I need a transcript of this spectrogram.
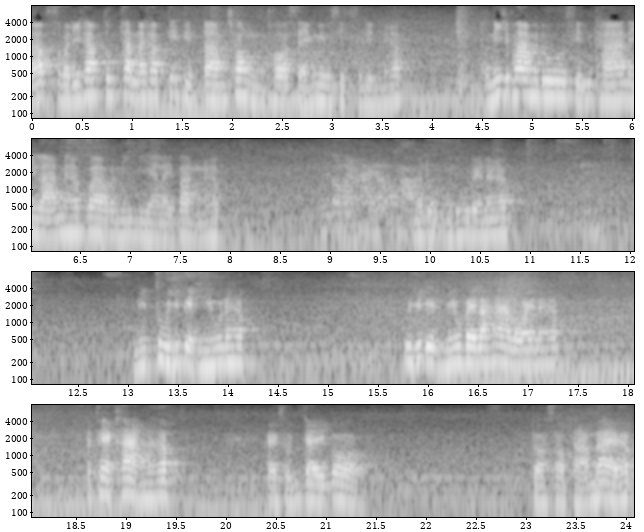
ครับ สวัสดีครับทุกท่านนะครับ ที่ติดตามช่องทอแสงมิวสิกสุรินทร์นะครับ วันนี้จะพามาดูสินค้าในร้านนะครับ ว่าวันนี้มีอะไรบ้างนะครับ ไม่ต้องมาถ่ายเล่าข่าวมาดูมาดูเลยนะครับ นี่ตู้ยิบเอ็ดนิ้วนะครับ ตู้ยิบเอ็ดนิ้วใบละห้าร้อยนะครับ กระแทกข้างนะครับ ใครสนใจก็ต่อสอบถามได้ครับ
